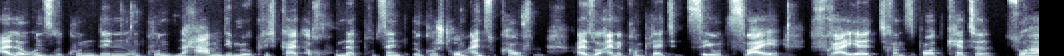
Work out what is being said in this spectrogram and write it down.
Alle unsere Kundinnen und Kunden haben die Möglichkeit, auch 100 Prozent Ökostrom einzukaufen, also eine komplett CO2-freie Transportkette zu haben.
